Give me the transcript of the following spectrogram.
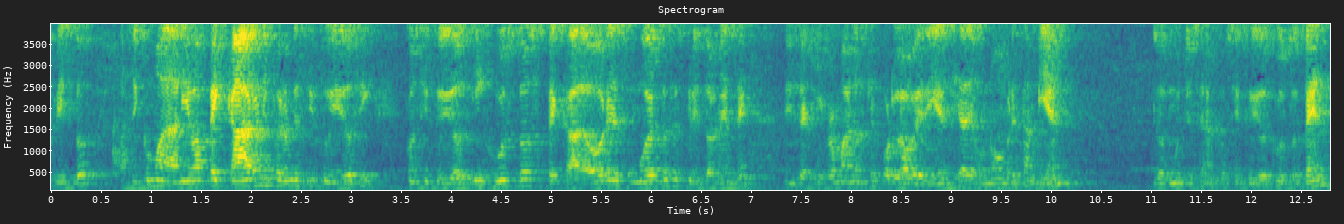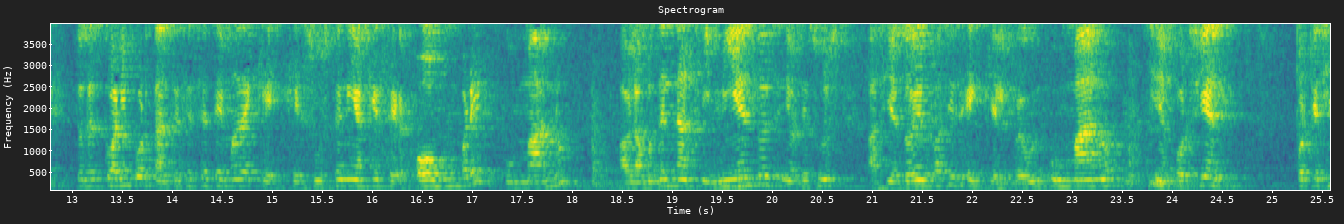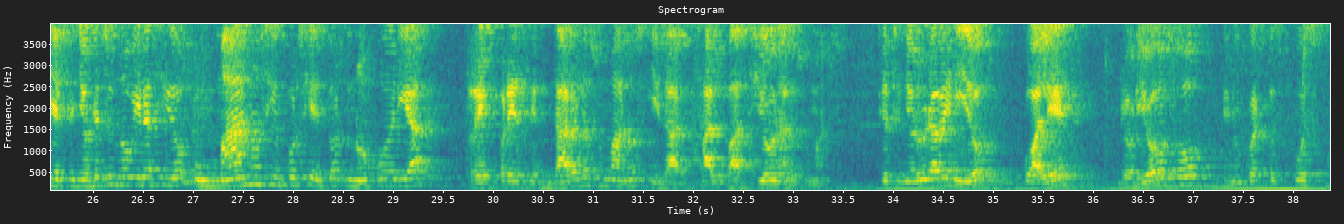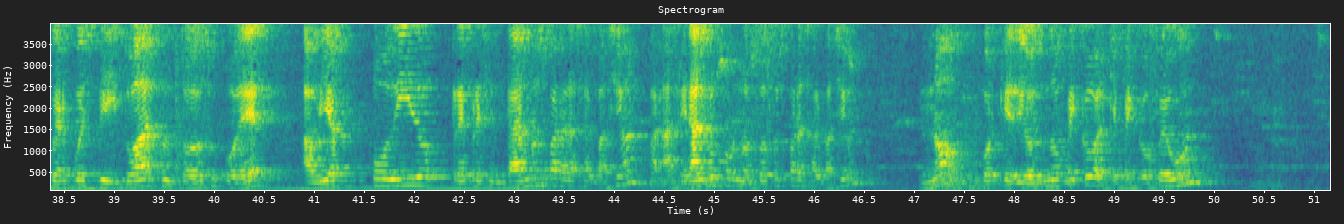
Jesucristo, así como Adán y Eva pecaron y fueron destituidos y constituidos injustos, pecadores, muertos espiritualmente, dice aquí Romanos que por la obediencia de un hombre también los muchos serán constituidos justos. ¿Ven? Entonces, cuán importante es ese tema de que Jesús tenía que ser hombre, humano. Hablamos del nacimiento del Señor Jesús, haciendo énfasis en que Él fue un humano 100%. Porque si el Señor Jesús no hubiera sido humano 100%, no podría representar a los humanos y dar salvación a los humanos. Si el Señor hubiera venido, ¿cuál es? Glorioso, en un cuerpo, pues, cuerpo espiritual, con todo su poder, habría podido representarnos para la salvación, para hacer algo por nosotros para salvación. No, porque Dios no pecó, el que pecó fue un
